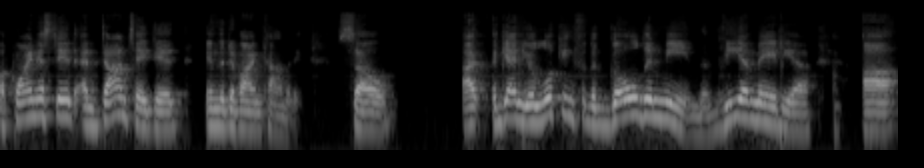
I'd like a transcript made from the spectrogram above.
Aquinas did and Dante did in the Divine Comedy. So, I, again, you're looking for the golden mean, the via media, uh,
